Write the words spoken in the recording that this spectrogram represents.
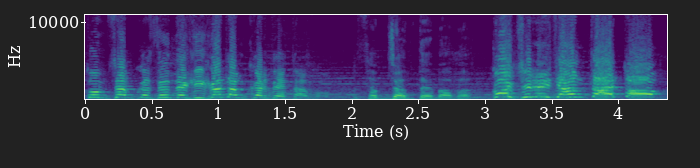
तुम सबका ज़िंदगी खत्म कर देता वो। सब जानते हैं बाबा। कुछ नहीं जानता तुम।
